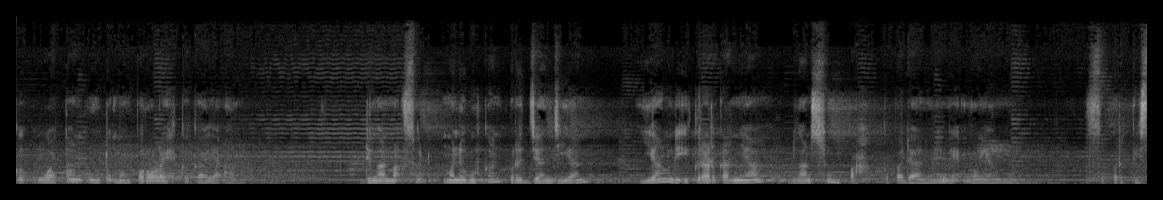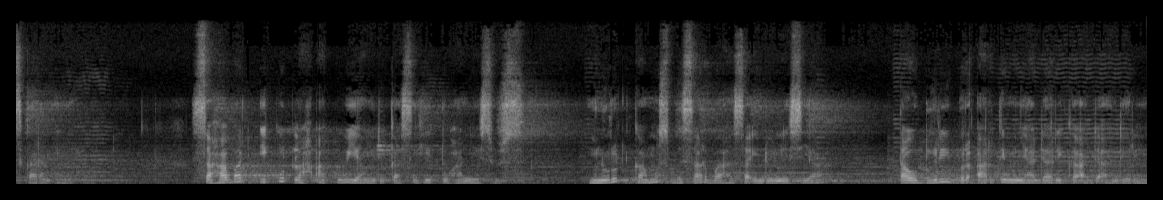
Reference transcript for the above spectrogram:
kekuatan untuk memperoleh kekayaan dengan maksud meneguhkan perjanjian yang diikrarkannya dengan sumpah kepada nenek moyangmu, seperti sekarang ini. Sahabat, ikutlah aku yang dikasihi Tuhan Yesus. Menurut Kamus Besar Bahasa Indonesia, tahu diri berarti menyadari keadaan diri,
